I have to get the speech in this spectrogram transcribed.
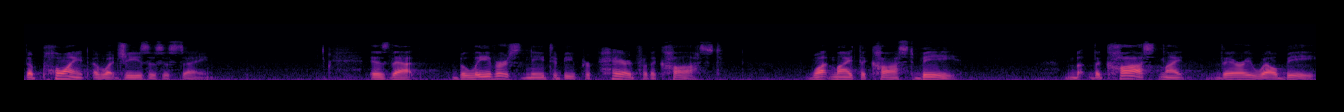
The point of what Jesus is saying is that believers need to be prepared for the cost. What might the cost be? The cost might very well be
